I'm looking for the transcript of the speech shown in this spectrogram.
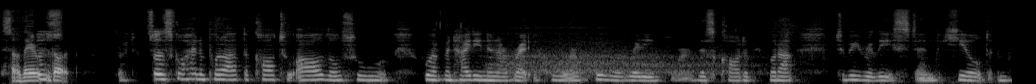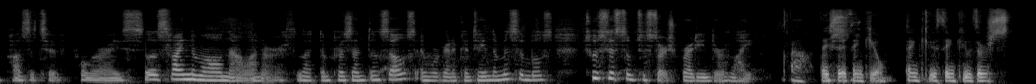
So they, So Good. So let's go ahead and put out the call to all those who who have been hiding and are ready, who are who were waiting for this call to be put out to be released and healed and positive, polarized. So let's find them all now on Earth. Let them present themselves, and we're going to contain them in symbols to assist them to start spreading their light. Ah, they say thank you, thank you, thank you. There's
